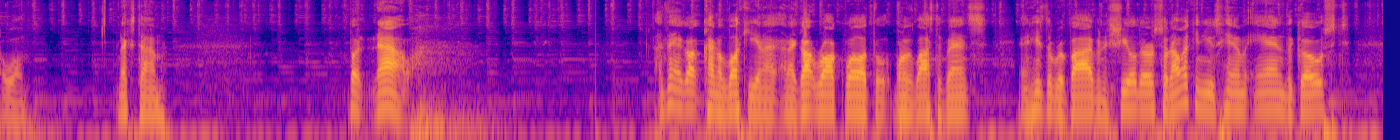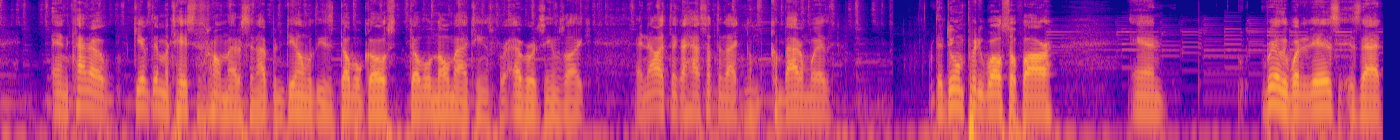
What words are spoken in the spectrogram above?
oh well. Next time. But now, I think I got kind of lucky, and I and I got Rockwell at the, one of the last events, and he's the revive and a shielder. So now I can use him and the Ghost and kind of give them a taste of their own medicine. I've been dealing with these double ghost, double nomad teams forever, it seems like. And now I think I have something that I can combat them with. They're doing pretty well so far. And really what it is, is that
